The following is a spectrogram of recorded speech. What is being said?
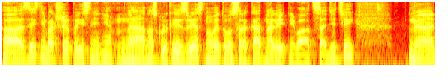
А, здесь небольшое пояснение. А, насколько известно, у этого 41-летнего отца детей 4 а,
